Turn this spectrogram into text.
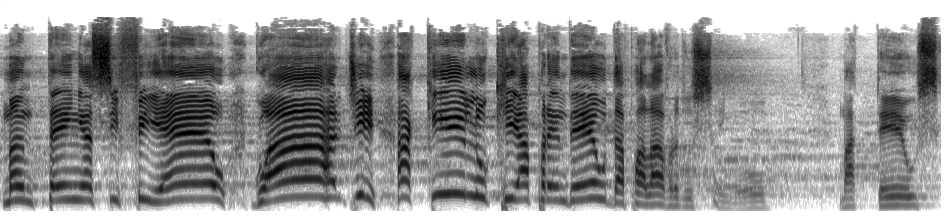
mantenha-se fiel, guarde aquilo que aprendeu da palavra do Senhor. Mateus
